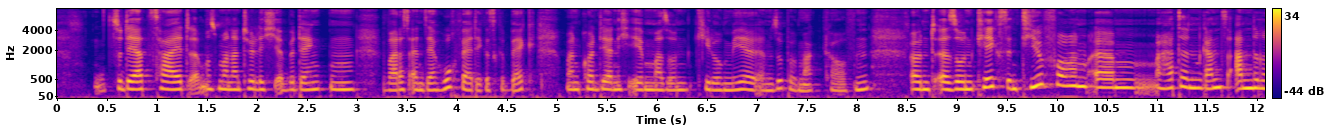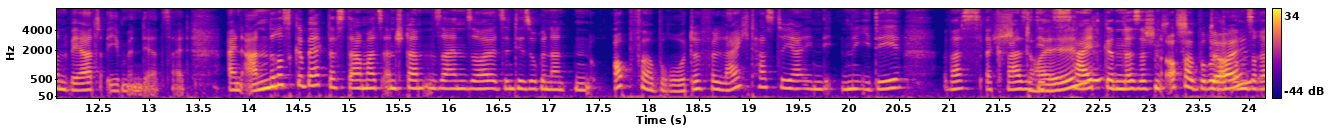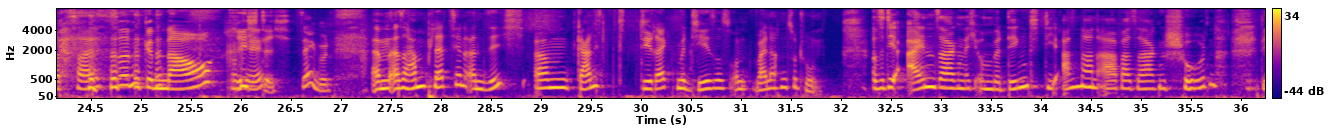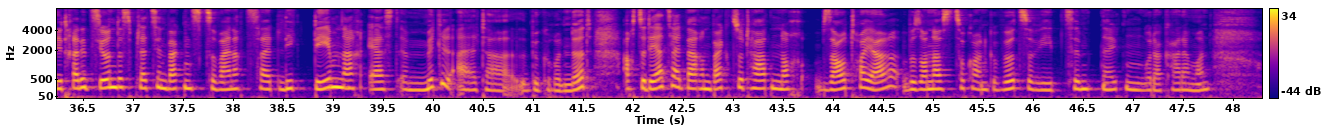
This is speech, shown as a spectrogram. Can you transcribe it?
zu der Zeit äh, muss man natürlich äh, bedenken, war das ein sehr hochwertiges Gebäck. Man konnte ja nicht eben mal so ein Kilo Mehl im Supermarkt kaufen. Und äh, so ein Keks in Tierform ähm, hatte einen ganz anderen Wert eben in der Zeit. Ein anderes Gebäck, das damals entstanden sein soll, sind die sogenannten Opferbrote. Vielleicht hast du ja eine Idee, was äh, quasi Stollen? die zeitgenössischen Opferbrüche Stollen? unserer Zeit sind. Genau, okay. richtig. Sehr gut. Ähm, also haben Plätzchen an sich ähm, gar nicht direkt mit Jesus und Weihnachten zu tun. Also die einen sagen nicht unbedingt, die anderen aber sagen schon. Die Tradition des Plätzchenbackens zur Weihnachtszeit liegt demnach erst im Mittelalter begründet. Auch zu der Zeit waren Backzutaten noch sauteuer, besonders Zucker und Gewürze wie Zimt, Nelken oder Kardamom.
